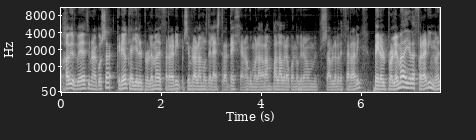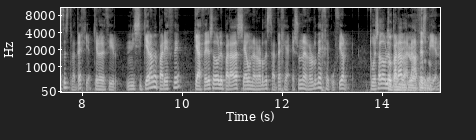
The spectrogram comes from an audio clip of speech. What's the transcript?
uh Javi, os voy a decir una cosa. Creo que ayer el problema de Ferrari, pues siempre hablamos de la estrategia, ¿no? Como la gran palabra cuando queremos pues, hablar de Ferrari. Pero el problema de ayer de Ferrari no es de estrategia. Quiero decir, ni siquiera me parece que hacer esa doble parada sea un error de estrategia. Es un error de ejecución. Tú esa doble parada la haces bien,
